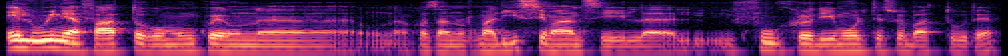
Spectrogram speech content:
E lui ne ha fatto comunque un, una cosa normalissima, anzi il, il fulcro di molte sue battute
